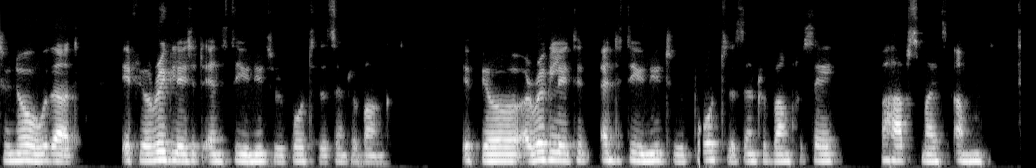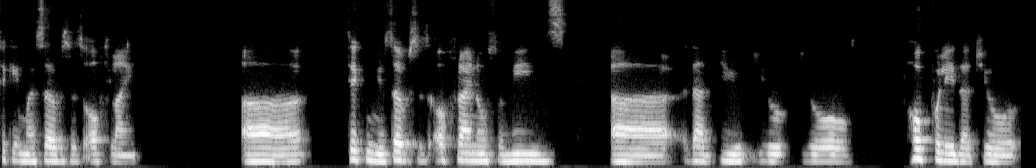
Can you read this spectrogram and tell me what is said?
to know that if you're a regulated entity, you need to report to the central bank. If you're a regulated entity, you need to report to the central bank to say, perhaps my I'm taking my services offline. Uh, taking your services offline also means uh, that you you you're hopefully that you're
